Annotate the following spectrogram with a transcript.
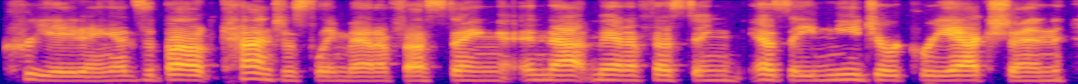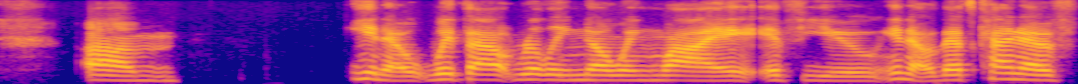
creating. It's about consciously manifesting and not manifesting as a knee jerk reaction um you know without really knowing why if you you know that's kind of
